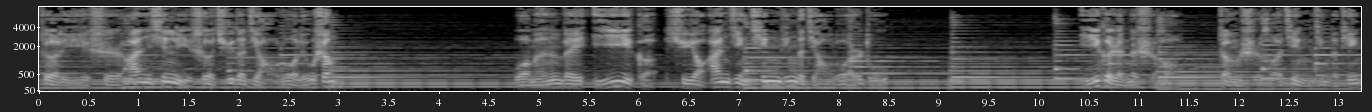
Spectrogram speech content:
这里是安心理社区的角落，留声。我们为一亿个需要安静倾听的角落而读。一个人的时候，正适合静静的听。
